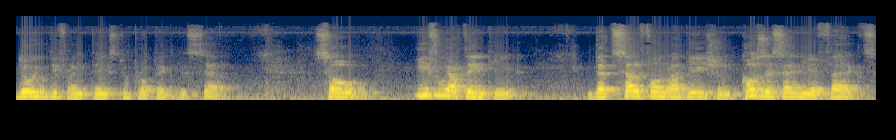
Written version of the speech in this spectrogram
doing different things to protect the cell. So if we are thinking that cell phone radiation causes any effects,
